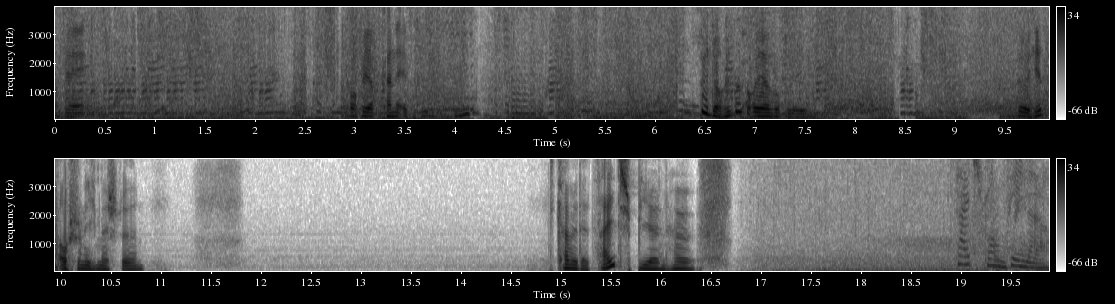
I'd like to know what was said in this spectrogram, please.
Okay. Ich hoffe, ihr habt keine Epilepsie. Bitte, ist das euer Problem? Ich euch jetzt auch schon nicht mehr stören. Ich kann mit der Zeit spielen. Zeitsprungfehler.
